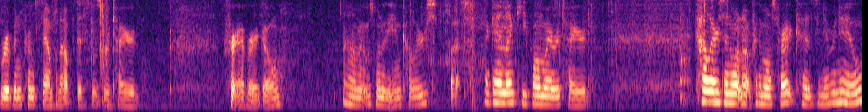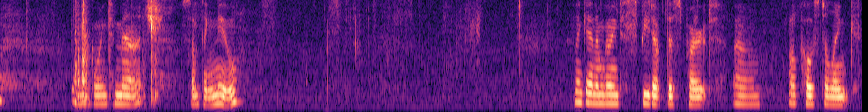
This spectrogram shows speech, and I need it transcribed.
ribbon from Stampin' Up. This was retired forever ago. Um, it was one of the in colors, but again I keep all my retired colors and whatnot for the most part because you never knew when you're going to match something new. And again, I'm going to speed up this part. Um, I'll post a link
